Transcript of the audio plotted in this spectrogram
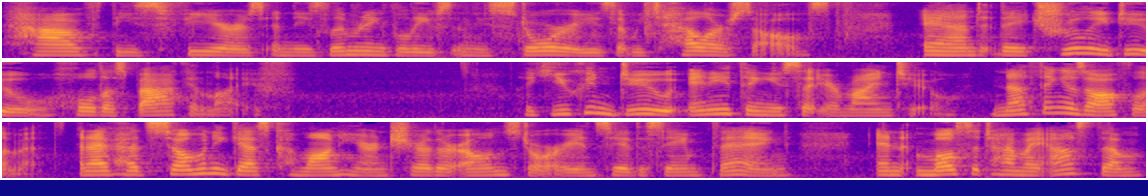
have these fears and these limiting beliefs and these stories that we tell ourselves and they truly do hold us back in life. Like you can do anything you set your mind to. Nothing is off limits. And I've had so many guests come on here and share their own story and say the same thing. And most of the time I ask them,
